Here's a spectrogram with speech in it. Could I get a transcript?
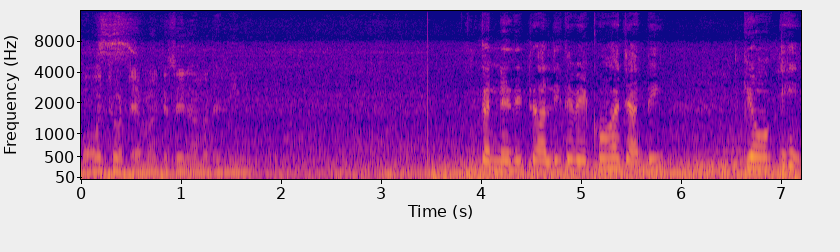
ਬਹੁਤ ਛੋਟੇ ਮੈਂ ਕਿਸੇ ਕੰਮ ਦੇ ਨਹੀਂ। ਗੰਨੇ ਦੀ ਟਰਾਲੀ ਤੇ ਵੇਖੋ ਹਾਂ ਜਾਂਦੀ। ਕਿਉਂਕਿ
